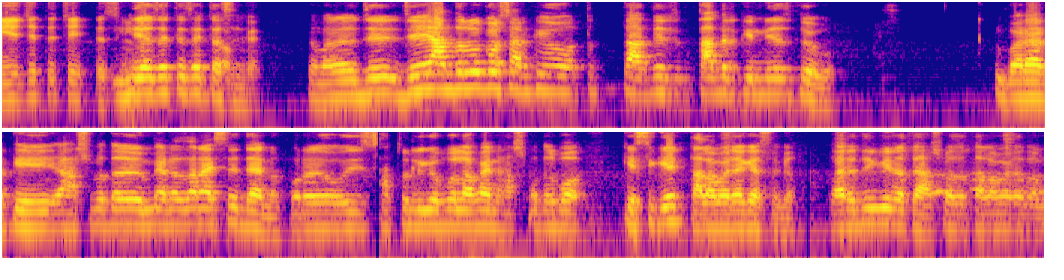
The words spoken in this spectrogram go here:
নিয়ে যেতে চাইতেছিল নিয়ে যাইতে চাইতেছে। মানে যে যে আন্দোলন করছে আর কি তাদের তাদেরকে নিয়ে যেতে হব পরে আর কি হাসপাতালে ম্যানেজার আইসে দেয় না পরে ওই ছাত্রলীগে বলা হয় না হাসপাতাল কেসি গেট তালা মারা গেছে বাইরে দিবি না হাসপাতাল তালা মারা দাম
